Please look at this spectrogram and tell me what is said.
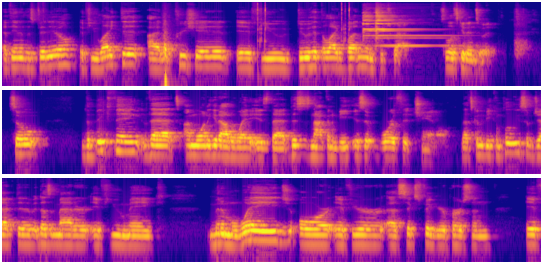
At the end of this video, if you liked it, I'd appreciate it if you do hit the like button and subscribe. So, let's get into it. So, the big thing that I want to get out of the way is that this is not going to be is it worth it channel. That's going to be completely subjective. It doesn't matter if you make minimum wage or if you're a six figure person if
